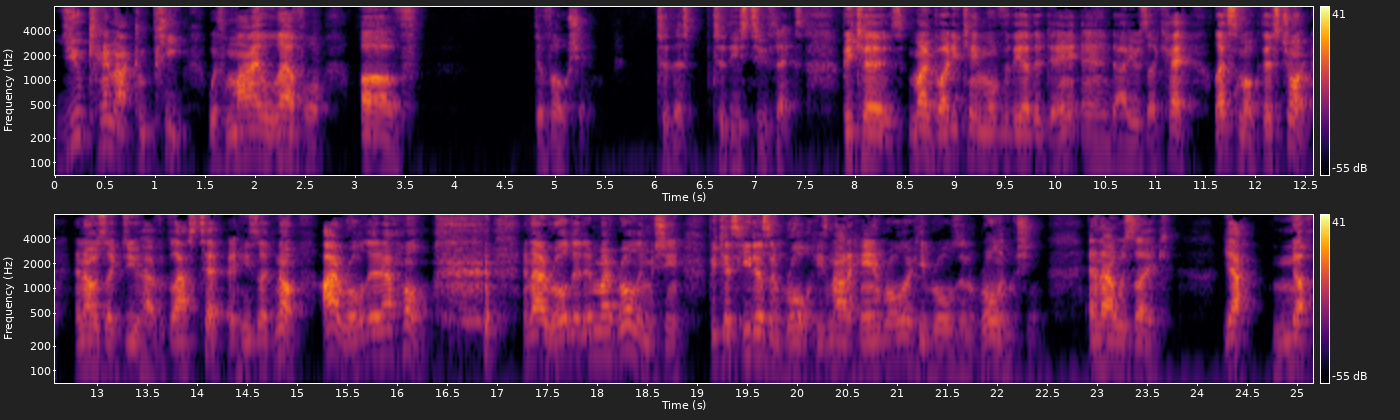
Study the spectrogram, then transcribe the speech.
You cannot compete with my level of devotion to this to these two things because my buddy came over the other day and uh, he was like, "Hey, let's smoke this joint." And I was like, "Do you have a glass tip?" And he's like, "No, I rolled it at home." and I rolled it in my rolling machine because he doesn't roll. He's not a hand roller, he rolls in a rolling machine. And I was like, "Yeah, no."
